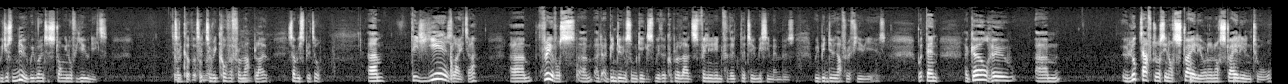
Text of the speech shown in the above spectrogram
We just knew we weren't a strong enough unit To, recover to, from to that. recover from that blow. So we split up. Um, these years later, um, three of us um, had, had been doing some gigs with a couple of lads filling in for the, the two missing members. We'd been doing that for a few years. But then a girl who um, who looked after us in Australia on an Australian tour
